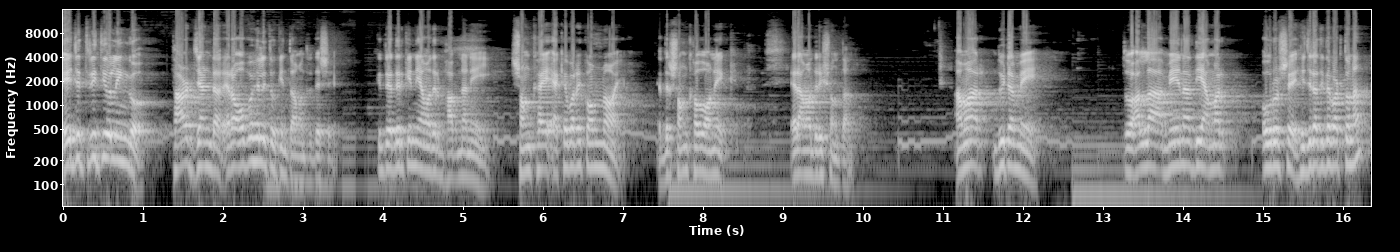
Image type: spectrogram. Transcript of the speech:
এই যে তৃতীয় লিঙ্গ থার্ড জেন্ডার এরা অবহেলিত কিন্তু আমাদের দেশে। কিন্তু এদেরকে নিয়ে আমাদের ভাবনা নেই। সংখ্যায় একেবারে কম নয়, এদের সংখ্যাও অনেক। এরা আমাদেরই সন্তান। আমার দুইটা মেয়ে। তো আল্লাহ মেয়ে না দিয়ে আমার ঔরসে হিজরা দিতে পারতো না?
